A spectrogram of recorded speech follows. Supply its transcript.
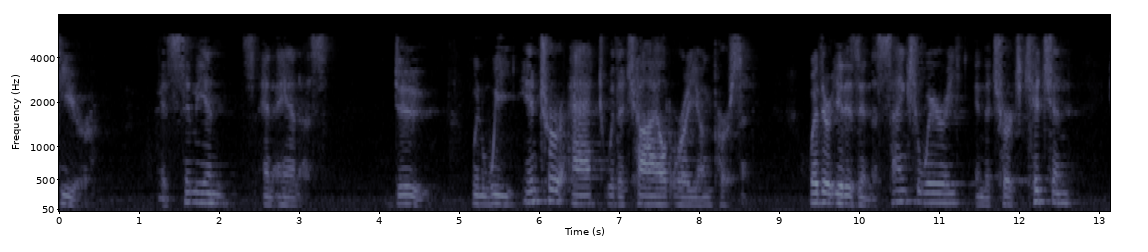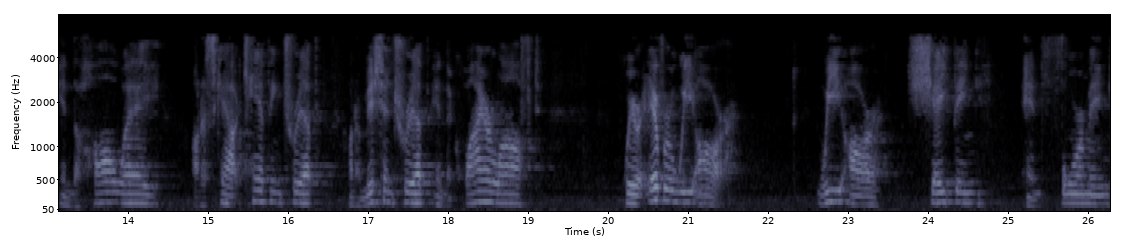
here as Simeon and Annas do when we interact with a child or a young person, whether it is in the sanctuary, in the church kitchen, in the hallway, on a scout camping trip, on a mission trip, in the choir loft, wherever we are, we are shaping and forming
